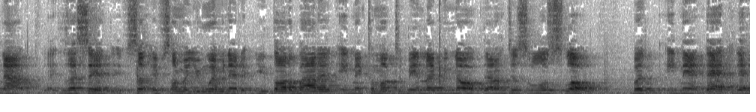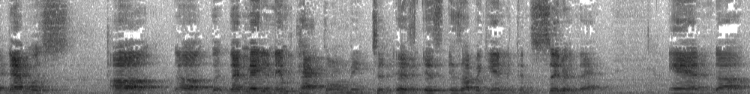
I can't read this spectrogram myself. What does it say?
Now, as I said, if, so, if some of you women that you thought about it, amen, come up to me and let me know that I'm just a little slow. But amen, that that, that was uh, uh, that made an impact on me to, as, as, as I began to consider that. And, uh,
